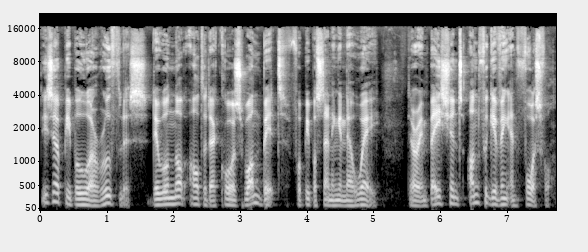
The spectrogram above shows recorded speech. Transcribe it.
These are people who are ruthless. They will not alter their course one bit for people standing in their way. They are impatient, unforgiving, and forceful.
